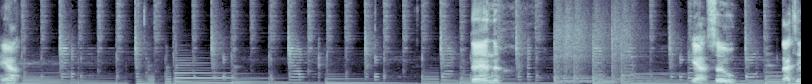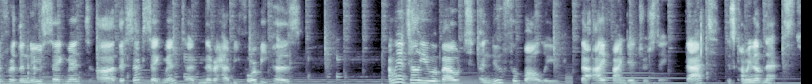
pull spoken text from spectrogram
Yeah. Then, yeah, so that's it for the news segment. Uh, this next segment I've never had before because I'm going to tell you about a new football league that I find interesting. That is coming up next.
